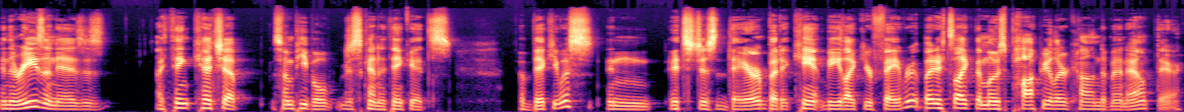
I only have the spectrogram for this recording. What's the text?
And the reason is, is I think ketchup. Some people just kind of think it's ubiquitous and it's just there, but it can't be like your favorite. But it's like the most popular condiment out there.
